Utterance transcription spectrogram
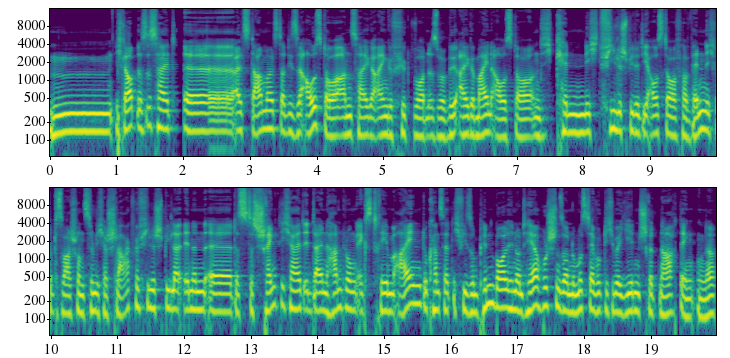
Mm, ich glaube, das ist halt, äh, als damals da diese Ausdaueranzeige eingefügt worden ist, allgemein Ausdauer. Und ich kenne nicht viele Spiele, die Ausdauer verwenden. Ich glaube, das war schon ein ziemlicher Schlag für viele SpielerInnen. Äh, das, das schränkt dich halt in deinen Handlungen extrem ein. Du kannst halt nicht wie so ein Pinball hin und her huschen, sondern du musst ja wirklich über jeden Schritt nachdenken, ne?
